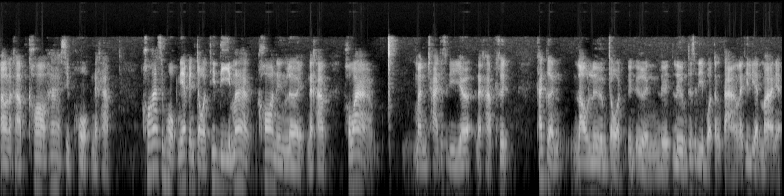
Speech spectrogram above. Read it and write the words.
เอาละครับ ข้อ 56 นะครับ ข้อ 56 เนี่ยเป็นโจทย์ที่ดีมากข้อหนึ่งเลยนะครับ เพราะว่ามันใช้ทฤษฎีเยอะนะครับ คือถ้าเกิดเราลืมโจทย์อื่น ๆ หรือลืมทฤษฎีบทต่างๆ อะไรที่เรียนมาเนี่ย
